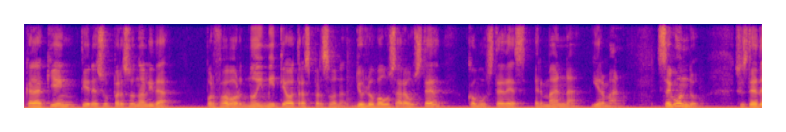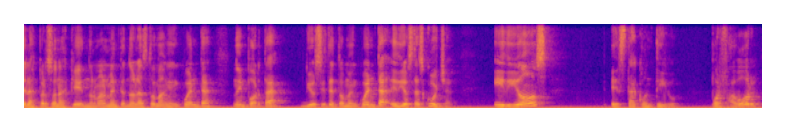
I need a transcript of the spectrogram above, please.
cada quien tiene su personalidad. Por favor, no imite a otras personas. Dios lo va a usar a usted como usted es, hermana y hermano. Segundo, si usted es de las personas que normalmente no las toman en cuenta, no importa. Dios sí te toma en cuenta y Dios te escucha. Y Dios está contigo. Por favor,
